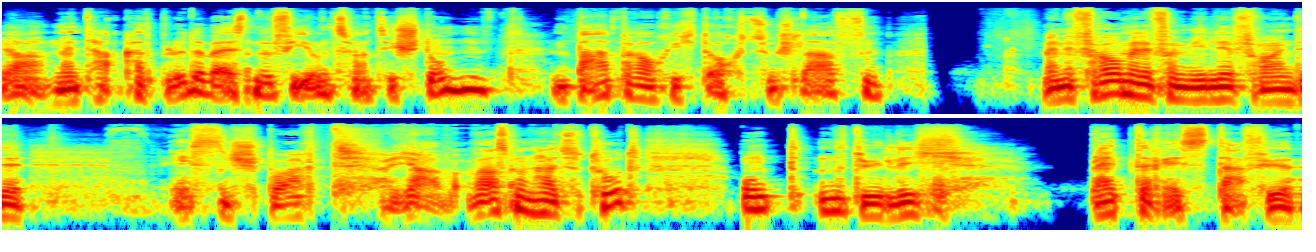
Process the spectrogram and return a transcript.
Ja, mein Tag hat blöderweise nur 24 Stunden. Ein paar brauche ich doch zum Schlafen. Meine Frau, meine Familie, Freunde, Essen, Sport, ja, was man halt so tut. Und natürlich bleibt der Rest dafür,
